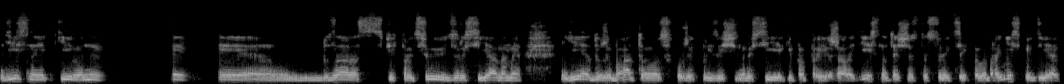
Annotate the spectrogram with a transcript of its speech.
дійсно, які вони зараз співпрацюють з росіянами. Є дуже багато схожих прізвищ на Росії, які поприїжджали. Дійсно, те, що стосується і діяльності, дія-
